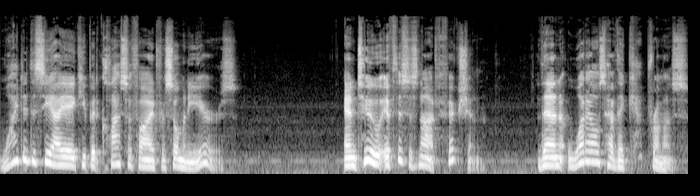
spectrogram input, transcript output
why did the CIA keep it classified for so many years? And two, if this is not fiction, then what else have they kept from us?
